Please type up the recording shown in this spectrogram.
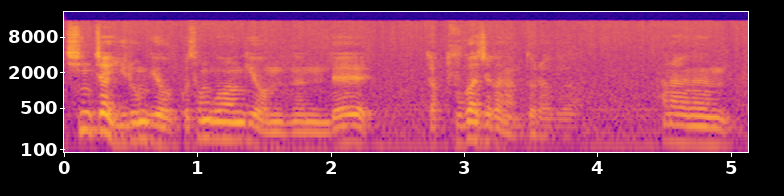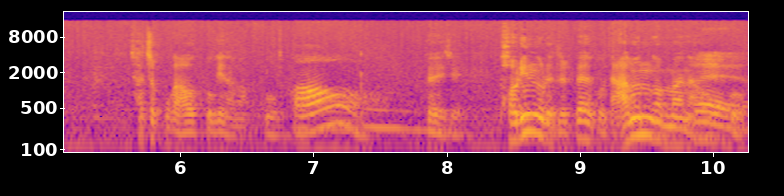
진짜 이룬 게 없고 성공한 게 없는데 딱 두 가지가 남더라고요. 하나는 자작곡 아홉 곡이 남았고 아우. 그 이제 버린 노래들 빼고 남은 것만 아홉 네. 곡.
